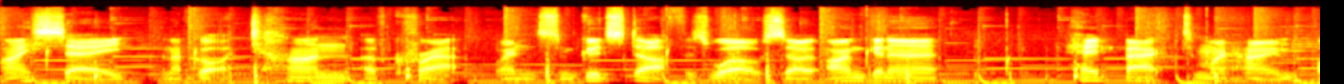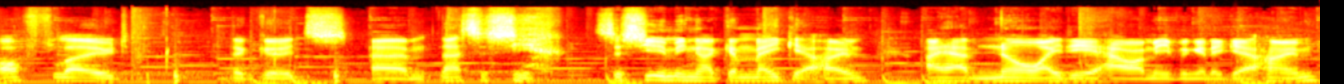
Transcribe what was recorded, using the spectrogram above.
I say, and I've got a ton of crap and some good stuff as well. So I'm gonna head back to my home, offload the goods. Um, that's, assu- assuming I can make it home. I have no idea how I'm even going to get home.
